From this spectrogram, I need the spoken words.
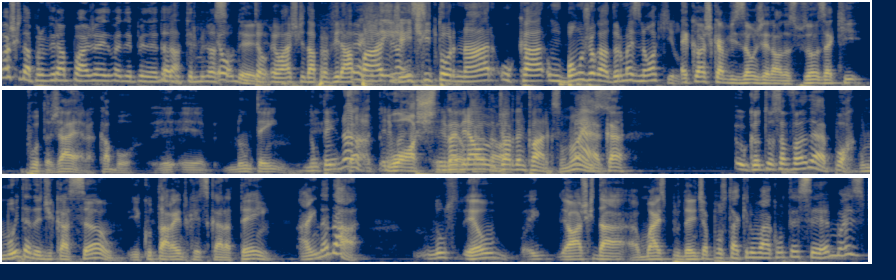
Eu acho que dá pra virar página, aí vai depender da Dá. determinação Eu- dele. Então, eu acho que dá pra virar É a página e gente se tornar o cara, um bom jogador, mas não aquilo. É que eu acho que a visão geral das pessoas é que, puta, já era, acabou. E- e não tem. Não tem. o Não, cara- não, ele vai, wash, ele né? vai virar cara o tá lá. Jordan Clarkson, não é, é isso? cara. O que eu tô só falando é, porra, com muita dedicação e com o talento que esse cara tem, ainda dá. Não- eu, eu acho que dá. O mais prudente é apostar que não vai acontecer, mas,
